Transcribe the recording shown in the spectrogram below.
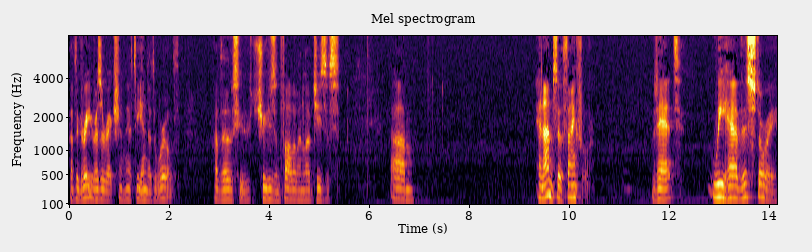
of the great resurrection at the end of the world of those who choose and follow and love Jesus. Um, and I'm so thankful that we have this story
